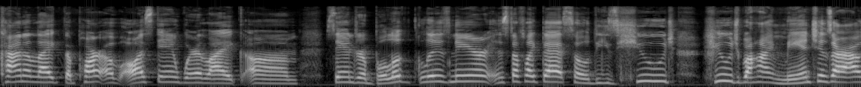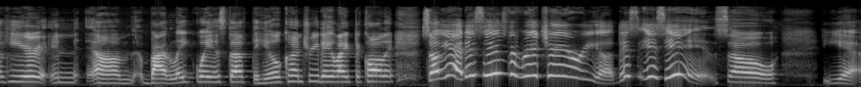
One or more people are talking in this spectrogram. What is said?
kind of like the part of Austin where like um Sandra Bullock lives near and stuff like that. So these huge, huge behind mansions are out here in um by Lakeway and stuff, the hill country they like to call it. So yeah, this is the rich area. This is it. So yeah,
